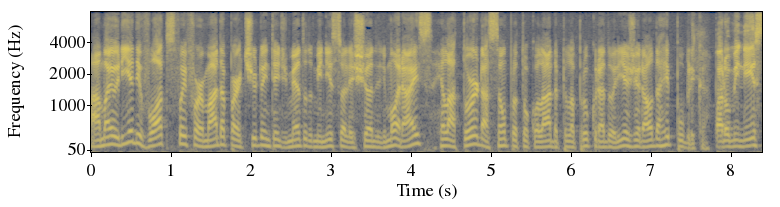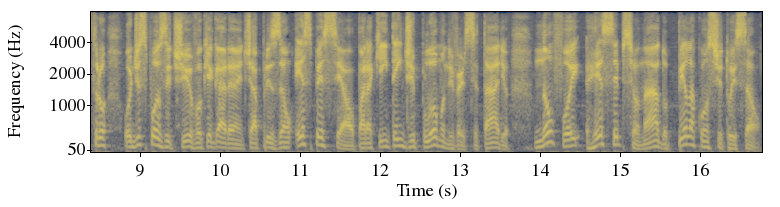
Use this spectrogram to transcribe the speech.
A maioria de votos foi formada a partir do entendimento do ministro Alexandre de Moraes, relator da ação protocolada pela Procuradoria-Geral da República. Para o ministro, o dispositivo que garante a prisão especial para quem tem diploma universitário não foi recepcionado pela Constituição.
